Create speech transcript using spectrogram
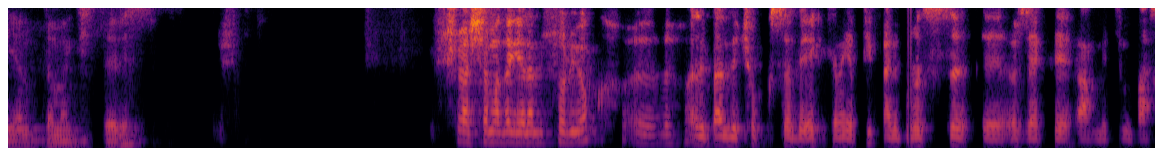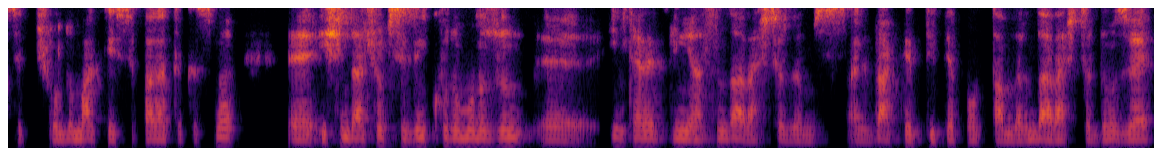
yanıtlamak isteriz. Şu aşamada gelen bir soru yok. Ee, Hani ben de çok kısa bir ekleme yapayım. Hani burası e, özellikle Ahmet'in bahsetmiş olduğu marka istihbaratı kısmı e, işin daha çok sizin kurumunuzun e, internet dünyasında araştırdığımız, hani dark web, deep web ortamlarında araştırdığımız ve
